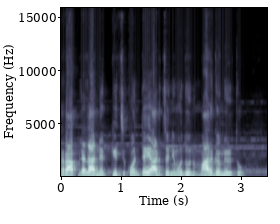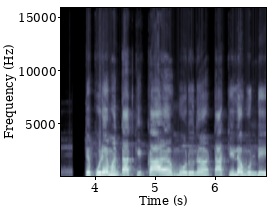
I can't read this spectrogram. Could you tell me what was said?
तर आपल्याला नक्कीच कोणत्याही अडचणीमधून मार्ग मिळतो. ते पुढे म्हणतात की काळ मोडून टाकील मुंडी.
